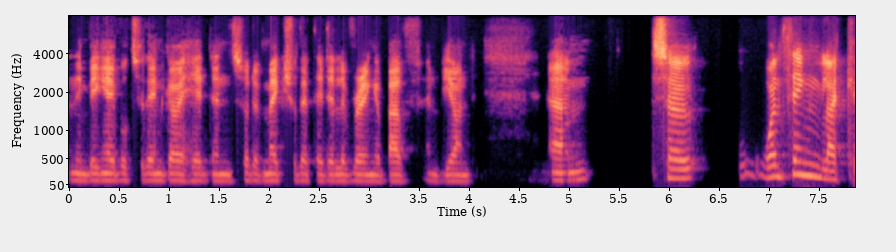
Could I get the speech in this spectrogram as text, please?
and then being able to then go ahead and sort of make sure that they're delivering above and beyond. Um, so, one thing like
